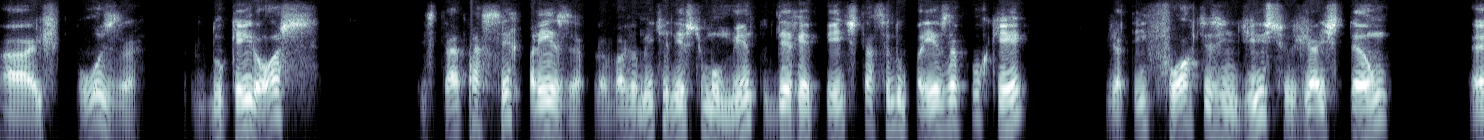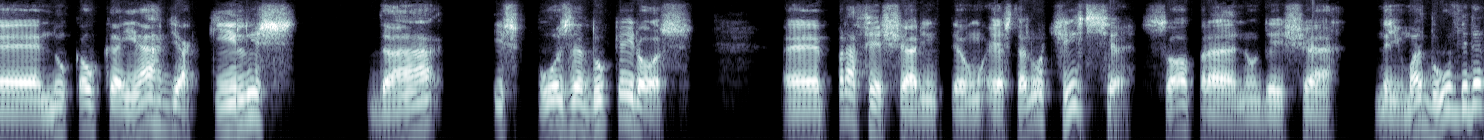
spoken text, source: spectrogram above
a esposa do Queiroz está para ser presa. Provavelmente neste momento, de repente, está sendo presa porque já tem fortes indícios, já estão é, no calcanhar de Aquiles da esposa do Queiroz. É, para fechar, então, esta notícia, só para não deixar nenhuma dúvida,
